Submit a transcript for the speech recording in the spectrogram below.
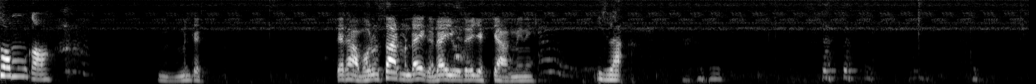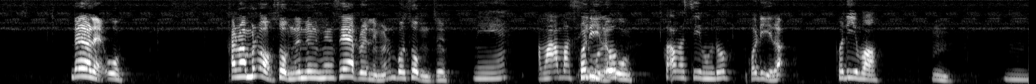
ส้มก่อนอืมมันจะ แต่ถามว่ารสชาติมันได้ก็ได้อยู่แต่อยากจางนี่นี่อีกละได้แล้วแหละอู้คันว่ามันออกสมนิดนึงแห้งแซ่บเลยนี่มันผสมจ้ะนี่เอามาเอามาซีพอดีมึงแล้วดูอู้เอามาซีมึงดู พอดีแล้วพอดีบ่อืมอืม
